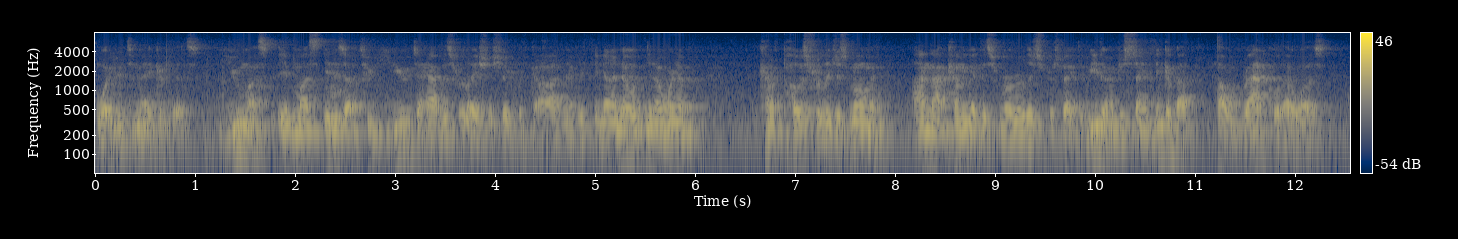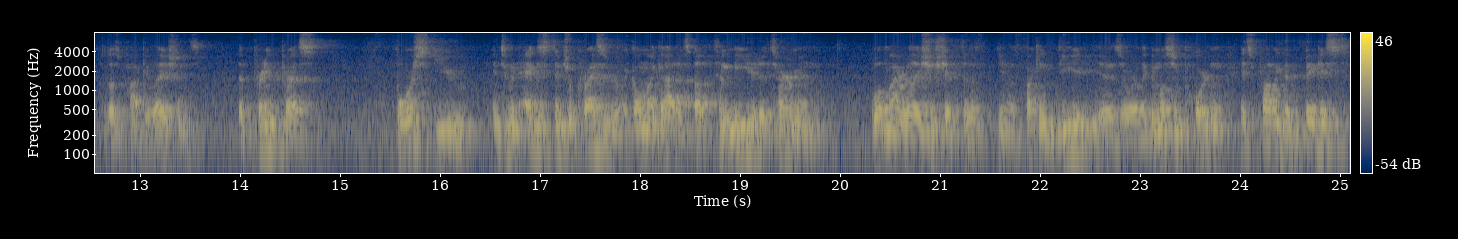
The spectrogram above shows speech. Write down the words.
what you're to make of this. You must. It must. It is up to you to have this relationship with God and everything. And I know you know we're in a kind of post-religious moment. I'm not coming at this from a religious perspective either. I'm just saying, think about how radical that was to those populations. The printing press forced you into an existential crisis. You're like, oh my God, it's up to me to determine what my relationship to the you know fucking deity is, or like the most important. It's probably the biggest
